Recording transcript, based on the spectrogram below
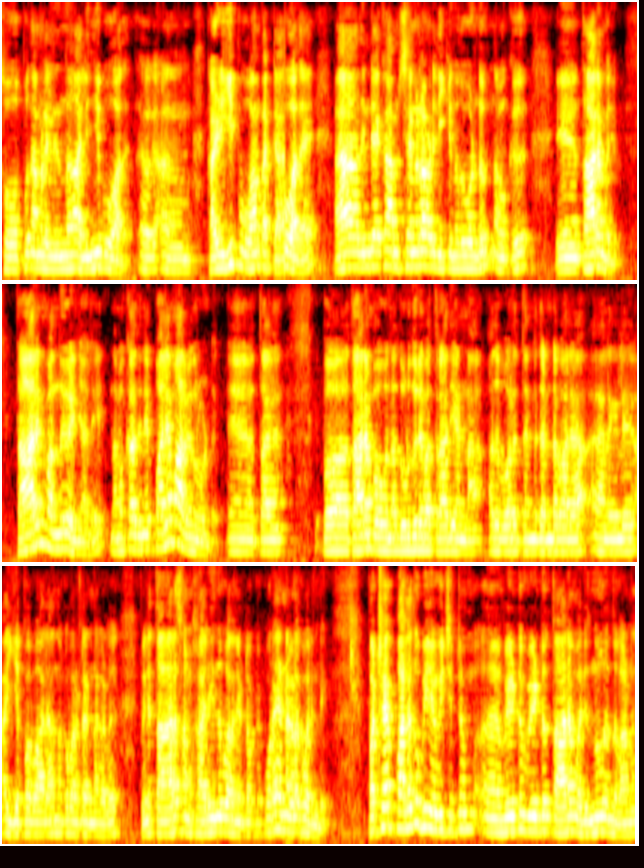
സോപ്പ് നമ്മളിൽ നിന്ന് അലിഞ്ഞു പോവാതെ കഴുകി പോവാൻ പറ്റാതെ പോവാതെ ആ അതിന്റെയൊക്കെ അംശങ്ങൾ അവിടെ ഇരിക്കുന്നത് കൊണ്ടും നമുക്ക് താരം വരും. താരൻ വന്നു കഴിഞ്ഞാൽ നമുക്കതിന് പല മാർഗങ്ങളുണ്ട്. ഇപ്പോൾ താരം പോകുന്ന ദുർദുര പത്രാതി എണ്ണ അതുപോലെ തന്നെ ദണ്ഡപാല അല്ലെങ്കിൽ അയ്യപ്പപാല എന്നൊക്കെ പറഞ്ഞിട്ട് എണ്ണകൾ പിന്നെ താരസംഹാരി എന്ന് പറഞ്ഞിട്ടൊക്കെ കുറേ എണ്ണകളൊക്കെ വരുന്നുണ്ട്. പക്ഷേ പലത് ഉപയോഗിച്ചിട്ടും വീണ്ടും വീണ്ടും താരം വരുന്നു എന്നുള്ളതാണ്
